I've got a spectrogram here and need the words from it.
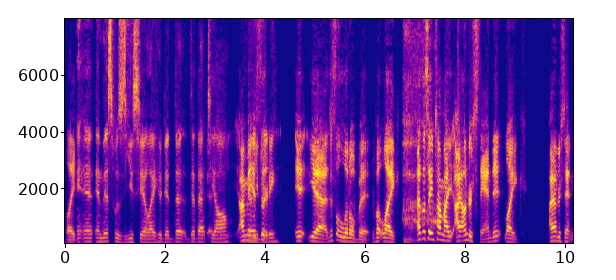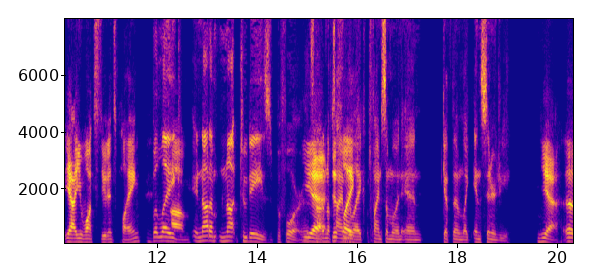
like And, and, this was UCLA who did the did that to y'all. I mean, it's a- dirty. It yeah just a little bit but like at the same time i i understand it like i understand yeah you want students playing But like, Um, not a not two days before. It's Yeah, not enough time like- to like find someone and get them like in synergy. Yeah, uh,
